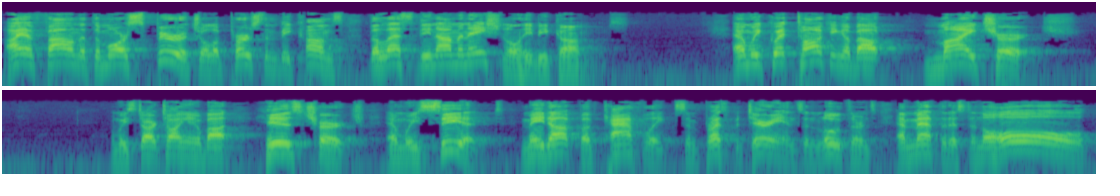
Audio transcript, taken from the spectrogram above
I have found that the more spiritual a person becomes, the less denominational he becomes. And we quit talking about my church. And we start talking about his church, and we see it made up of Catholics and Presbyterians and Lutherans and Methodists and the whole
